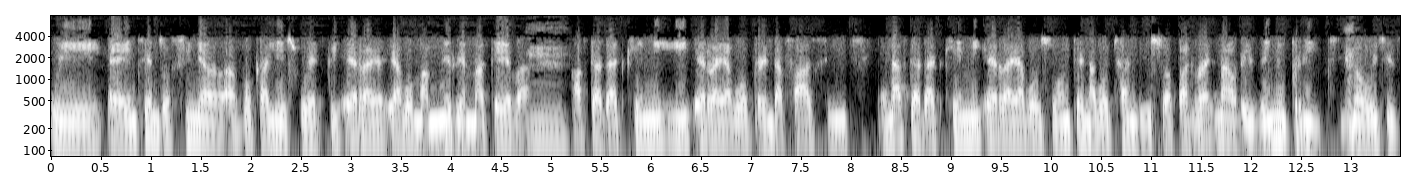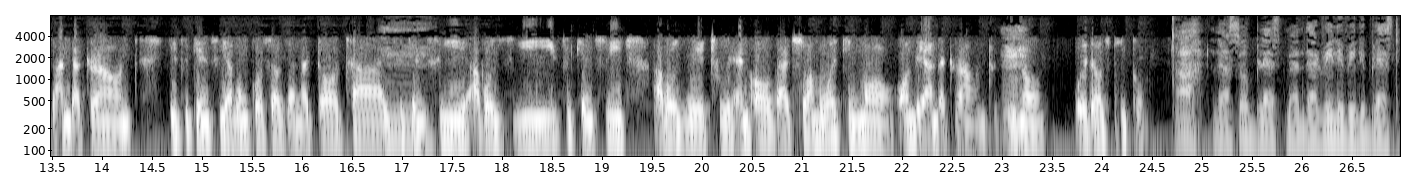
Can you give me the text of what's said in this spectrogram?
we, uh, in terms of female uh, vocalists, with the era yabo Miriam Makeba. Mm. After that came the era yabo Brenda Fassie, and after that came the era yabo Zonke nabo Thandiswa. But right now there's a new breed, you know, which is underground. If you can see Abo Nkosazana daughter, mm. if you can mm. see Abo Z, if you can see Abo Zetu and all that. So I'm working more on the underground, mm. you know, with those people. Ah, they're so blessed, man. They're really, really blessed.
